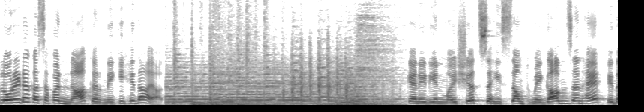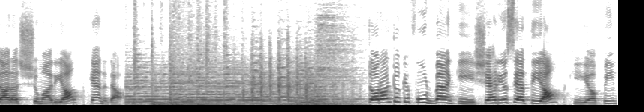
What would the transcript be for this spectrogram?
فلوریڈا کا سفر نہ کرنے کی ہدایات۔ کینیڈین معیشت صحیح سمت میں گامزن ہے، ادارہ شماریات، کینیڈا۔ ٹورانٹو کے فوڈ بینک کی شہریوں سے احتیاط کی اپیل۔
